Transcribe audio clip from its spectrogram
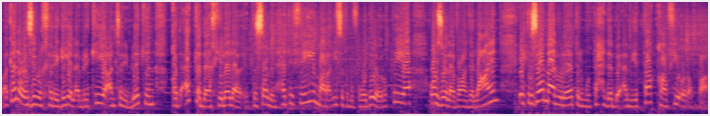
وكان وزير الخارجية الأمريكية أنتوني بلينكن قد أكد خلال اتصال هاتفي مع رئيسة المفوضية الأوروبية أورزولا فون دير لاين التزام الولايات المتحدة بأمن الطاقة في أوروبا.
